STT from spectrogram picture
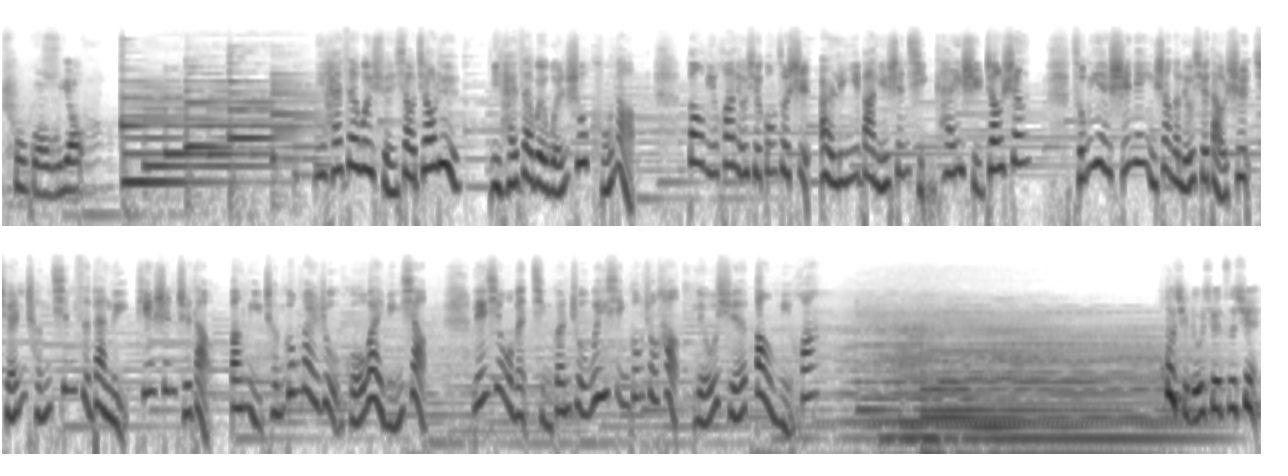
出国无忧。你还在为选校焦虑？你还在为文书苦恼？爆米花留学工作室二零一八年申请开始招生，从业十年以上的留学导师全程亲自办理，贴身指导，帮你成功迈入国外名校。联系我们，请关注微信公众号“留学爆米花”，获取留学资讯，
